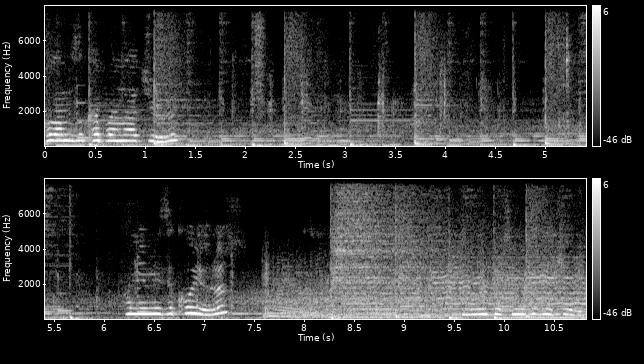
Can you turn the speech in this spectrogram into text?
Kolamızın kapağını açıyoruz. Hunimizi koyuyoruz. Peşimizi geçiyoruz.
